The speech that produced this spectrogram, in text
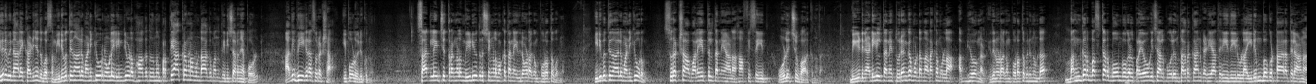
ഇതിനു പിന്നാലെ കഴിഞ്ഞ ദിവസം ഇരുപത്തിനാല് മണിക്കൂറിനുള്ളിൽ ഇന്ത്യയുടെ ഭാഗത്തു നിന്നും പ്രത്യാക്രമണം ഉണ്ടാകുമെന്ന് തിരിച്ചറിഞ്ഞപ്പോൾ അതിഭീകര സുരക്ഷ ഇപ്പോൾ ഒരുക്കുന്നു. സാറ്റലൈറ്റ് ചിത്രങ്ങളും വീഡിയോ ദൃശ്യങ്ങളും ഒക്കെ തന്നെ ഇതിനോടകം പുറത്തു വന്നു. ഇരുപത്തിനാല് മണിക്കൂറും സുരക്ഷാ വലയത്തിൽ തന്നെയാണ് ഹാഫിസ് സയ്യിദ് ഒളിച്ചു പാർക്കുന്നത്. വീടിനടിയിൽ തന്നെ തുരങ്കമുണ്ടെന്നടക്കമുള്ള അഭ്യൂഹങ്ങൾ ഇതിനോടകം പുറത്തു വരുന്നുണ്ട്. ബങ്കർ ബസ്റ്റർ ബോംബുകൾ പ്രയോഗിച്ചാൽ പോലും തകർക്കാൻ കഴിയാത്ത രീതിയിലുള്ള ഇരുമ്പ് കൊട്ടാരത്തിലാണ്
